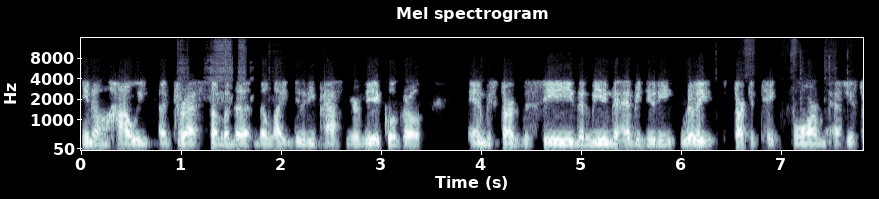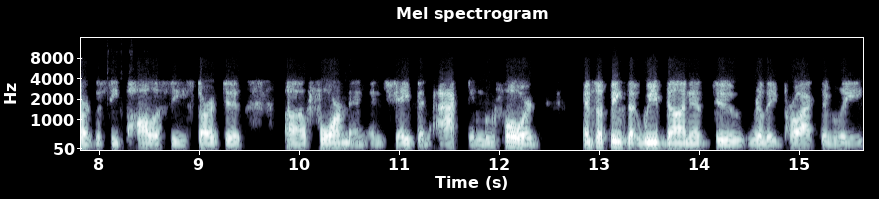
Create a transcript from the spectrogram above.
you know, how we address some of the, the light duty passenger vehicle growth and we started to see the medium to heavy duty really start to take form as you start to see policy start to uh, form and, and shape and act and move forward. And so things that we've done is to really proactively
